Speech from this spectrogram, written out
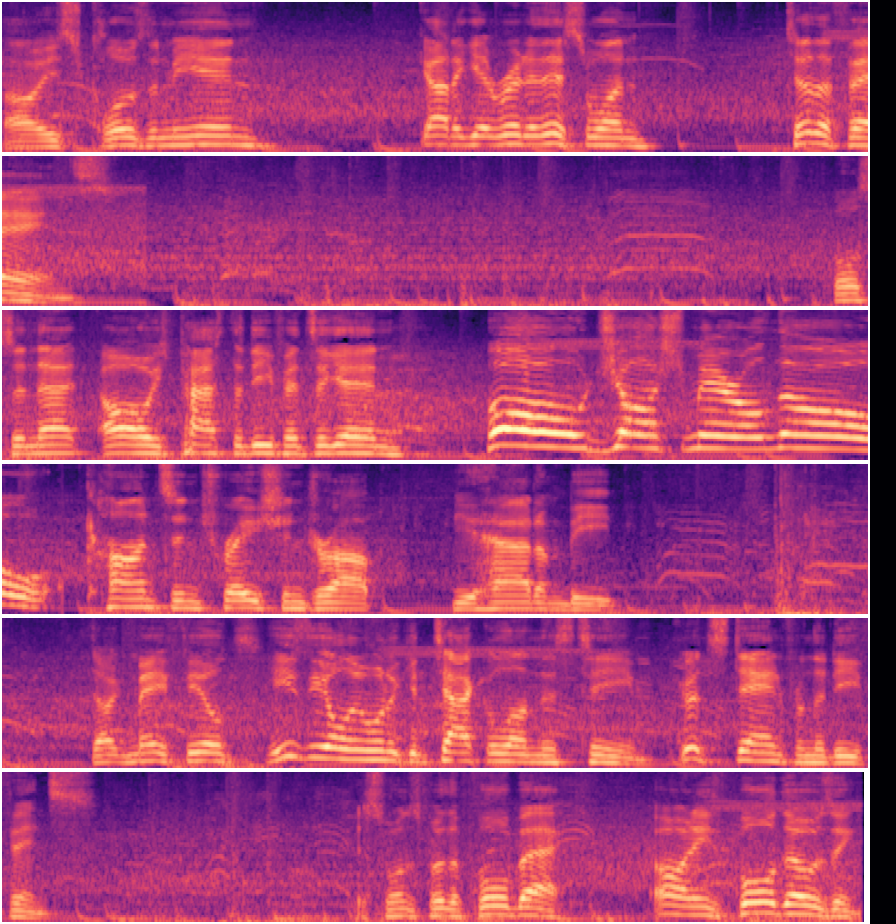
Oh, he's closing me in. Got to get rid of this one. To the fans. Wilson that. Oh, he's past the defense again. Oh, Josh Merrill, no! Concentration drop. You had him beat. Doug Mayfield, he's the only one who can tackle on this team. Good stand from the defense. This one's for the fullback. Oh, and he's bulldozing.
